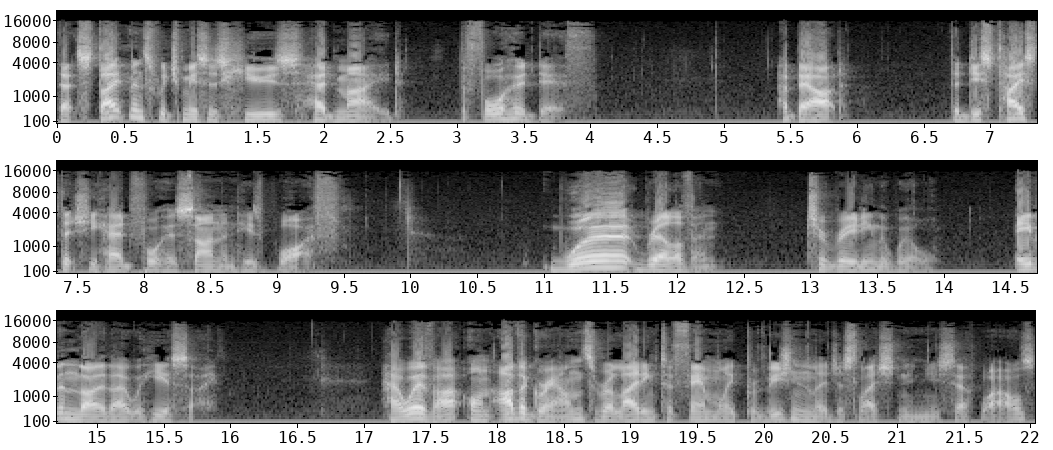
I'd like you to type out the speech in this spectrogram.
that statements which Mrs. Hughes had made before her death about the distaste that she had for her son and his wife were relevant to reading the will, even though they were hearsay. However, on other grounds relating to family provision legislation in New South Wales,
